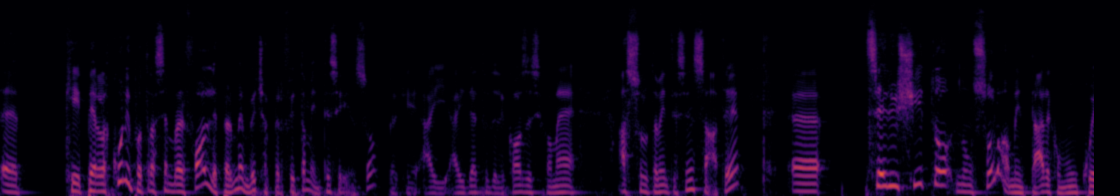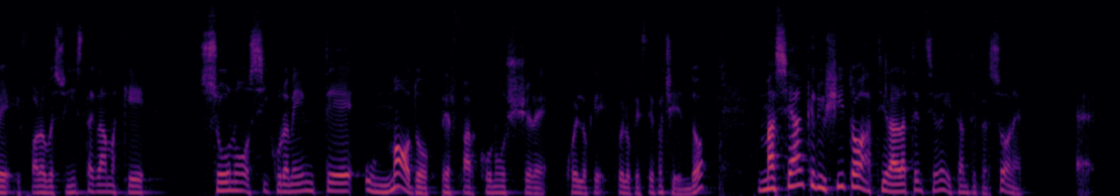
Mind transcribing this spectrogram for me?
eh, che per alcuni potrà sembrare folle, per me invece ha perfettamente senso, perché hai, hai detto delle cose secondo me assolutamente sensate, eh, sei riuscito non solo a aumentare comunque i follower su Instagram che sono sicuramente un modo per far conoscere quello che, quello che stai facendo, ma sei anche riuscito a attirare l'attenzione di tante persone. Eh,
